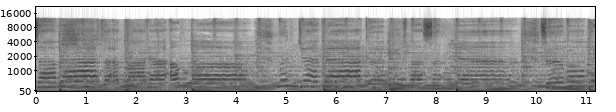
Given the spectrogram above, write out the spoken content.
Sabar taat pada Allah menjaga keikhlasannya. Semoga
